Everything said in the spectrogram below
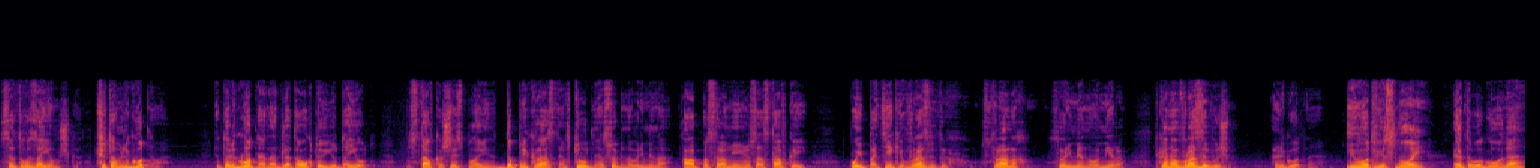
с этого заемщика. Что там льготного? Это льготная, она для того, кто ее дает. Ставка 6,5, да прекрасная, в трудные особенно времена. А по сравнению со ставкой по ипотеке в развитых странах современного мира, так она в разы выше льготная. И вот весной этого года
